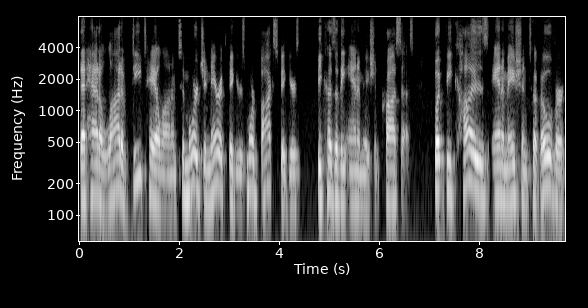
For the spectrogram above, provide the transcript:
that had a lot of detail on them to more generic figures, more box figures because of the animation process. But because animation took over,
